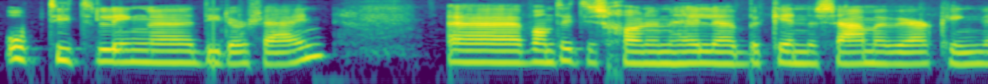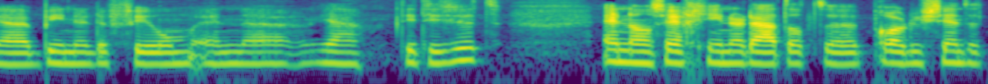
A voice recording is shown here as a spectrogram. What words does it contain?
optitelingen die er zijn. Eh, want dit is gewoon een hele bekende samenwerking eh, binnen de film. En eh, ja, dit is het. En dan zeg je inderdaad dat de producent het,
